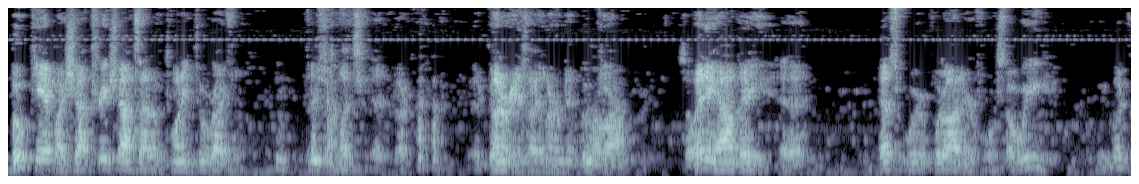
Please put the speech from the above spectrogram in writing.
Boot camp, I shot three shots out of a 22 rifle. Three That's as much uh, uh, gunnery as I learned in boot Oh, camp. wow. So anyhow, they uh, that's what we were put on there for. So we we went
